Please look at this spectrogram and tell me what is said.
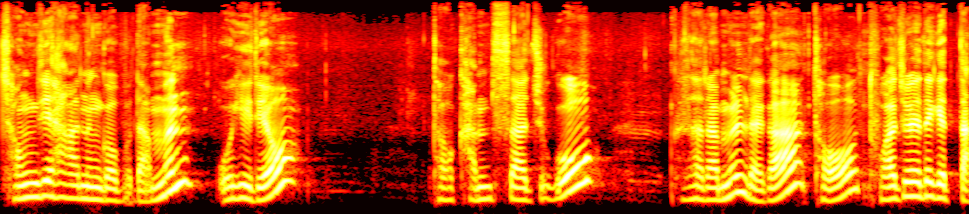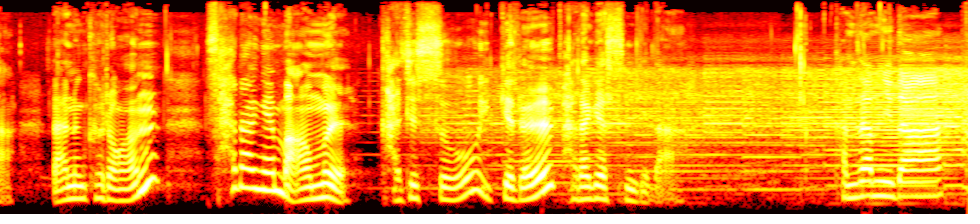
정죄하는 것보다는 오히려 더 감싸주고 그 사람을 내가 더 도와줘야 되겠다라는 그런 사랑의 마음을 가질 수 있기를 바라겠습니다. 감사합니다.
